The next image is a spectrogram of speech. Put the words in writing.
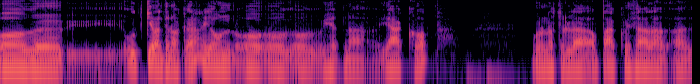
og uh, útgefandin okkar Jón og, og, og hérna Jakob voru náttúrulega á bakvið það að, að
